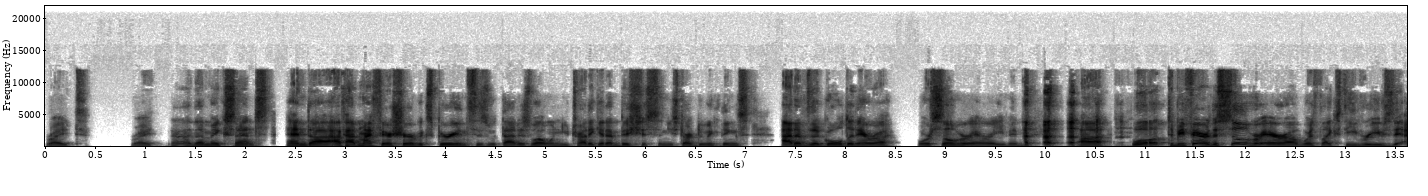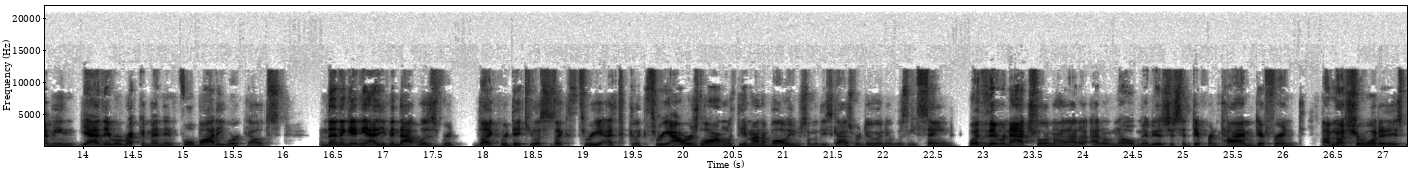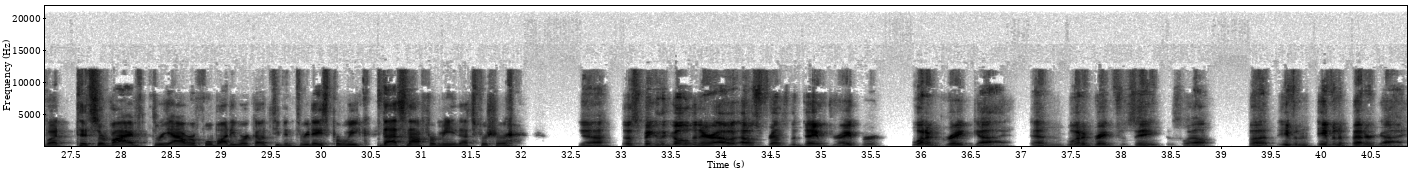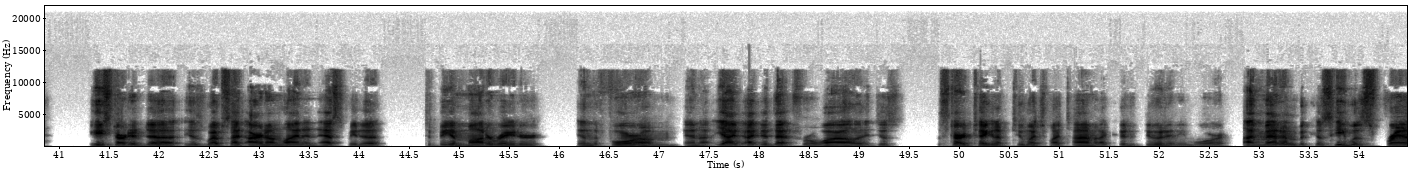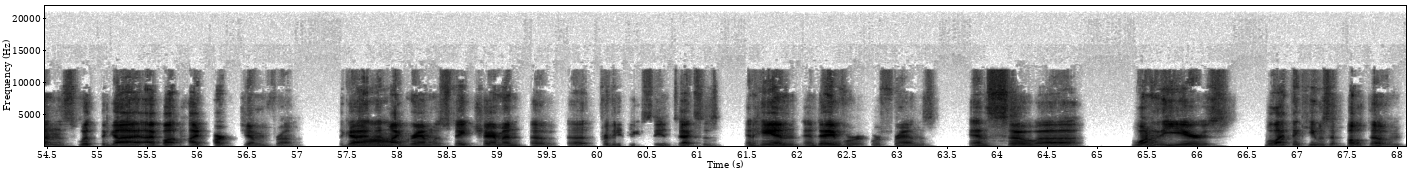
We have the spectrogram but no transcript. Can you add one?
Right. Right. Yeah, that makes sense. And uh, I've had my fair share of experiences with that as well. When you try to get ambitious and you start doing things out of the golden era or silver era, even. uh, well, to be fair, the silver era with like Steve Reeves, I mean, yeah, they were recommending full body workouts. And then again, yeah, even that was ri- like ridiculous. It's like three, I think like three hours long with the amount of volume some of these guys were doing. It was insane. Whether they were natural or not, I don't, I don't know. Maybe it was just a different time, different. I'm not sure what it is, but to survive three hour full body workouts, even three days per week, that's not for me. That's for sure. Yeah. So speaking of the golden era, I, I was friends with Dave Draper. What a great guy, and what a great physique as well. But even even a better guy. He started uh, his website Iron Online and asked me to to be a moderator in the forum, and uh, yeah, I, I, did that for a while. And it just started taking up too much of my time, and I couldn't do it anymore. I met him because he was friends with the guy I bought Hyde Park Gym from. The guy, wow. and Mike Graham was state chairman of uh, for the NPC in Texas, and he and, and Dave were, were friends. And so uh, one of the years, well, I think he was at both of them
